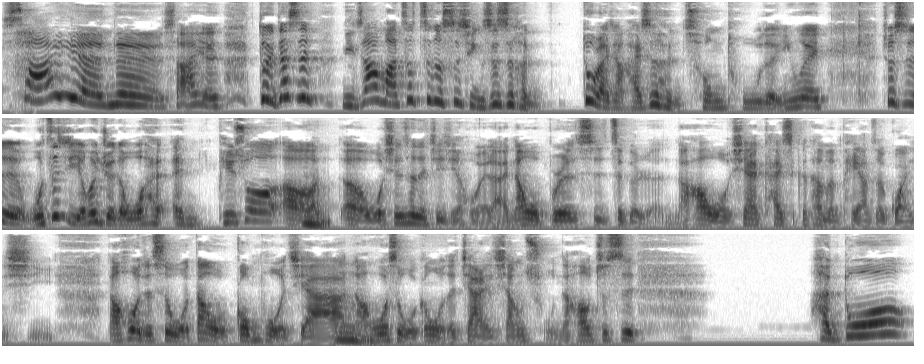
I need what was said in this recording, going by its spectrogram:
傻眼呢，傻眼。对，但是你知道吗？这这个事情是是很。对我来讲还是很冲突的，因为就是我自己也会觉得我很嗯，比如说呃、嗯、呃，我先生的姐姐回来，然后我不认识这个人，然后我现在开始跟他们培养这个关系，然后或者是我到我公婆家，然后或是我跟我的家人相处，嗯、然后就是很多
